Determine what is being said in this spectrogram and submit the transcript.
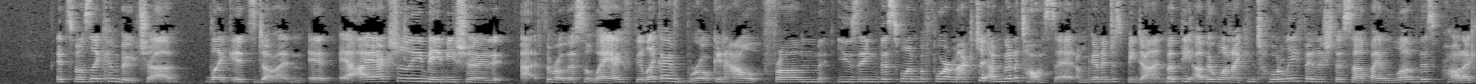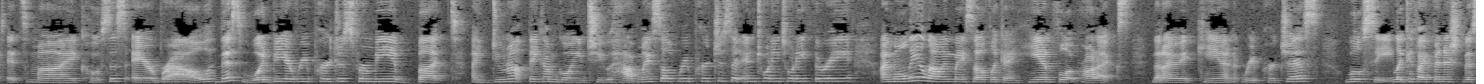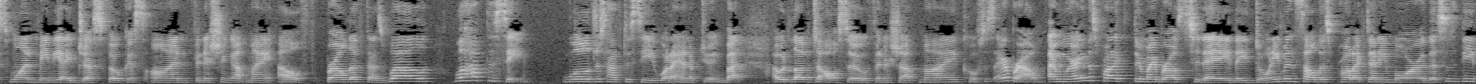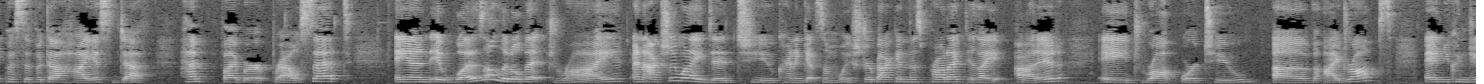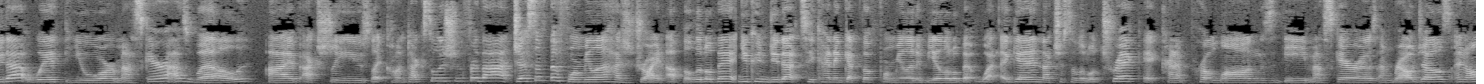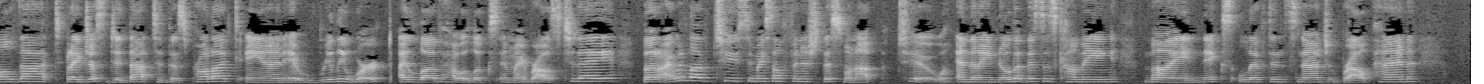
It smells like kombucha like it's done. It I actually maybe should uh, throw this away. I feel like I've broken out from using this one before. I'm actually I'm to toss it. I'm to just be done. But the other one I can totally finish this up. I love this product. It's my Kosas Air Brow. This would be a repurchase for me, but I do not think I'm going to have myself repurchase it in 2023. I'm only allowing myself like a handful of products that I can repurchase. We'll see. Like if I finish this one, maybe I just focus on finishing up my e.l.f. brow lift as well. We'll have to see. We'll just have to see what I end up doing, but I would love to also finish up my Kosas Air Brow. I'm wearing this product through my brows today. They don't even sell this product anymore. This is the Pacifica Highest Def Hemp Fiber Brow Set and it was a little bit dry and actually what I did to kind of get some moisture back in this product is I added a drop or two of eye drops and you can do that with your mascara as well. I've actually used like contact solution for that. Just if the formula has dried up a little bit, you can do that to kind of get the formula to be a little bit wet again. That's just a little trick. It kind of prolongs the mascaras and brow gels and all of that. But I just did that to this product and it really worked. I love how it looks in my brows today, but I would love to see myself finish this one up too. And then I know that this is coming, my NYX Lift and Snatch Brow Pen.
